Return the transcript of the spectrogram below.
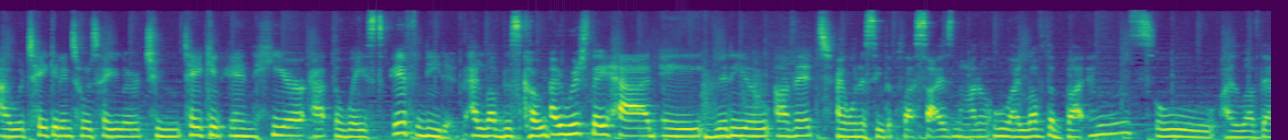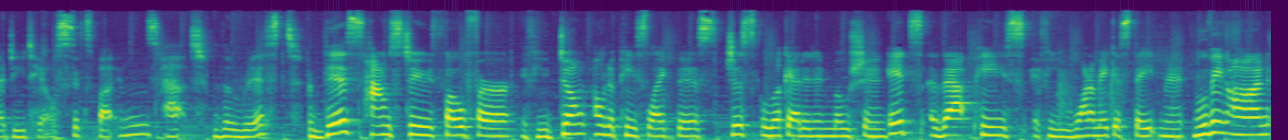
I would take it into a tailor to take it in here at the waist if needed. I love this coat. I wish they had a video of it. I want to see the plus size size model. Oh, I love the buttons. Oh, I love that detail. Six buttons at the wrist. This houndstooth faux fur, if you don't own a piece like this, just look at it in motion. It's that piece if you wanna make a statement. Moving on,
